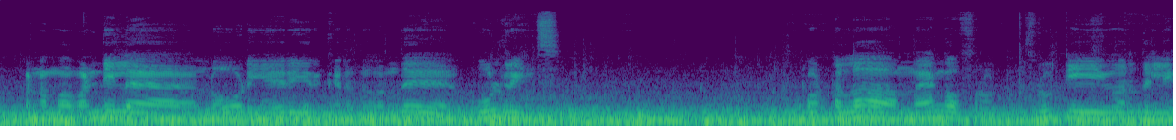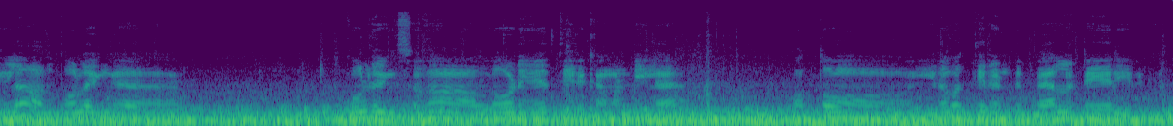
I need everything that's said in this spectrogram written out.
இப்போ நம்ம வண்டியில் லோடு ஏறி இருக்கிறது வந்து கூல்ட்ரிங்க்ஸ் டோட்டலாக மேங்கோ ஃப்ரூட் ஃப்ரூட்டி வருது இல்லைங்களா? அது போல் இங்கே கூல்ட்ரிங்க்ஸு தான் லோடு ஏற்றியிருக்கேன் வண்டியில். மொத்தம் இருபத்தி ரெண்டு பேலட் ஏறி இருக்கு.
